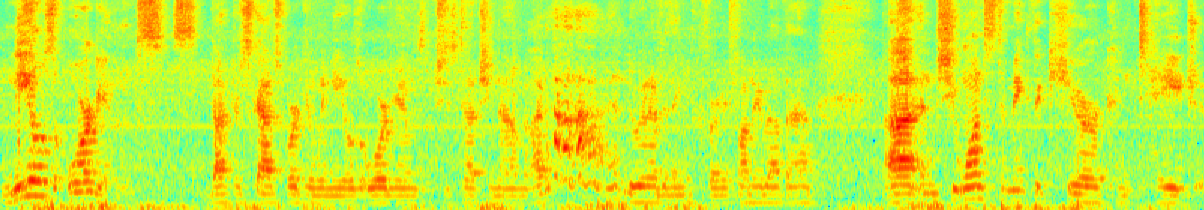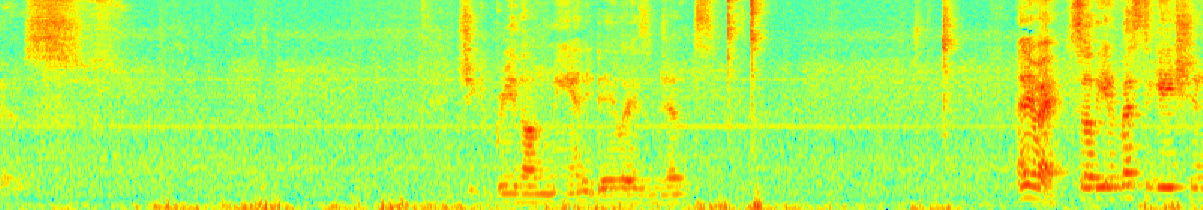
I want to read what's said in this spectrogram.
Niels' organs. Dr. Scott's working with Niels' organs, and she's touching them and, like, and doing everything very funny about that. Uh, and she wants to make the cure contagious. She could breathe on me any day, ladies and gents. Anyway, so the investigation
